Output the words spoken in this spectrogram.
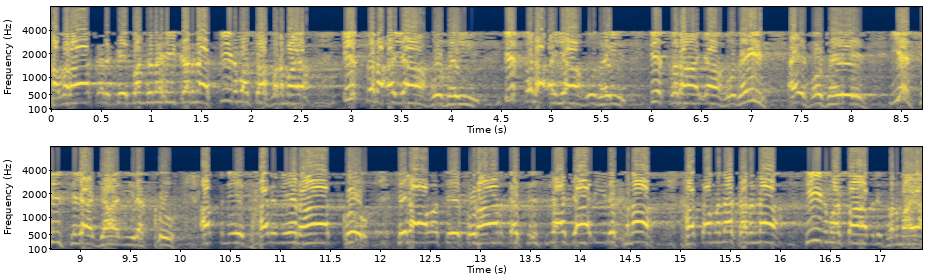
گھبرا کر کے بند نہیں کرنا، تین مسا فرمایا اکرا یا گئی اکرا یا ہدیر اکرا یا ہدیر اے ہدیر یہ سلسلہ جاری رکھو۔ اپنے گھر میں رات کو تلاوت قرآن کا سلسلہ جاری رکھنا، ختم نہ کرنا۔ تین مرتبہ آپ نے فرمایا۔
